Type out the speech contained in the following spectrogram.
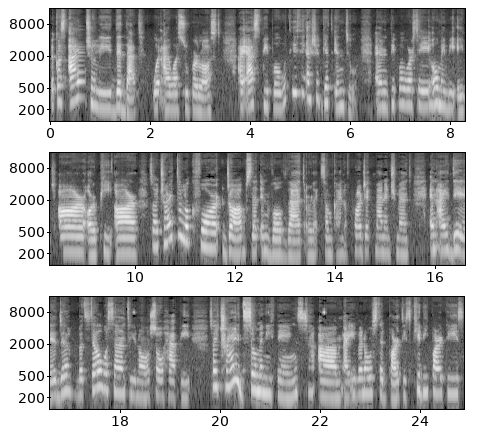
Because I actually did that when I was super lost I asked people, what do you think I should get into? And people were saying, oh, maybe HR or PR. So I tried to look for jobs that involve that or like some kind of project management. And I did, but still wasn't, you know, so happy. So I tried so many things. Um, I even hosted parties, kiddie parties,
